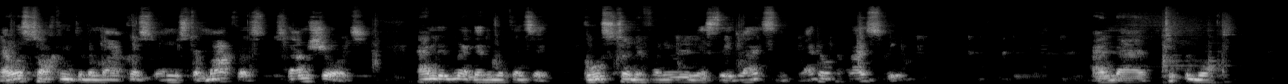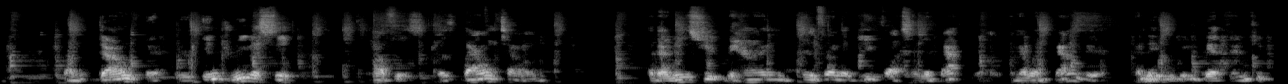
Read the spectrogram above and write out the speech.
I was talking to the Marcus uh, when Mr. Marcus, Slam Shores, handed me a book and said, go study for the real estate license right out of high school. And I took the book, went down uh, in real estate office, was downtown, and I did street behind in front of G Fox in the background. And I went down there and they didn't pay attention.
